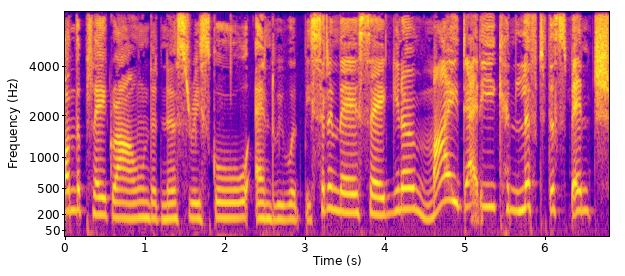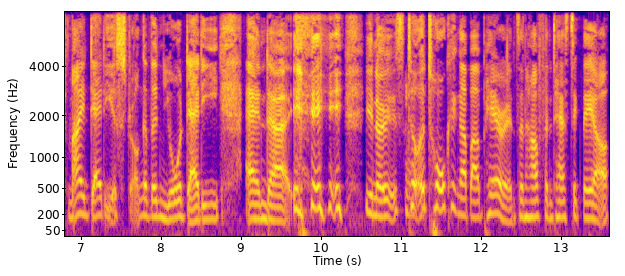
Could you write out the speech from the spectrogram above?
on the playground at nursery school and we would be sitting there saying, you know, my daddy can lift this bench. My daddy is stronger than your daddy. And, uh, you know, t- talking about parents and how fantastic they are.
